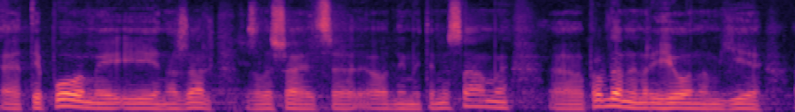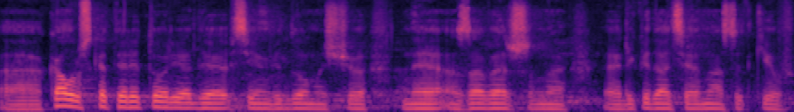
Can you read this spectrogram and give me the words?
е, типовими і, на жаль, залишаються одними тими самими. Проблемним регіоном є Калужська територія, де всім відомо, що не завершена ліквідація наслідків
